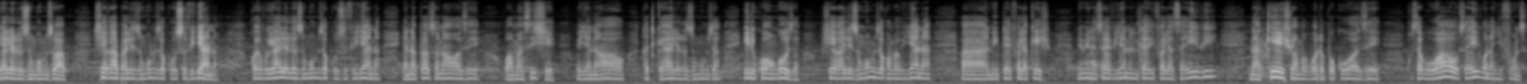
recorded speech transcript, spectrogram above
yale yaliyozungumzwa hapa. Sheikh hapa alizungumza kuhusu vijana, kwa hivyo yale yaliyozungumzwa kuhusu vijana yanapaswa nao wazee wahamasishe vijana wao katika yale yaliyozungumza ili kuwaongoza. Sheikh alizungumza kwamba vijana uh, ni taifa la kesho. Mimi nasema vijana ni taifa la sasa hivi na kesho, ambapo watapokuwa wazee, kwa sababu wao sasa hivi wanajifunza,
